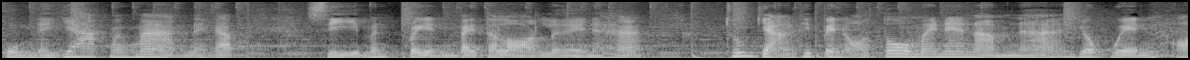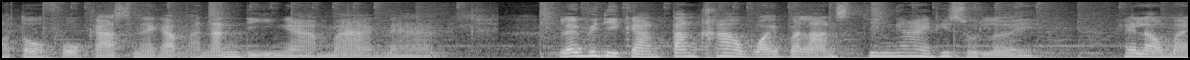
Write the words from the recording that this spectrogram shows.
คุมได้ยากมากๆนะครับ สีมันเปลี่ยนไปตลอดเลยนะฮะ ทุกอย่างที่เป็นออโต้ไม่แนะนำนะฮะ ยกเว้นออโต้โฟกัสนะครับ อันนั้นดีงามมากนะฮะ และวิธีการตั้งค่าไวบาลานซ์ที่ง่ายที่สุดเลย ให้เรามา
